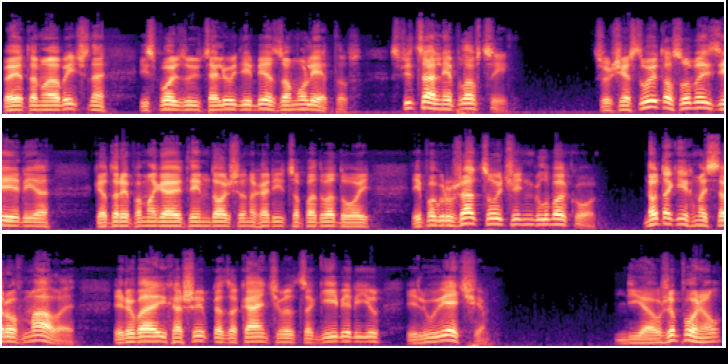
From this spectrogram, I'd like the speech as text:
Поэтому обычно используются люди без амулетов, специальные пловцы. Существует особое зелье, которое помогает им дольше находиться под водой и погружаться очень глубоко. Но таких мастеров мало, и любая их ошибка заканчивается гибелью или увечьем. Я уже понял,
